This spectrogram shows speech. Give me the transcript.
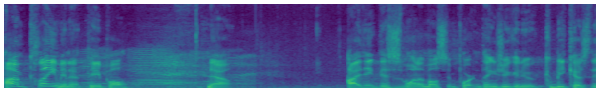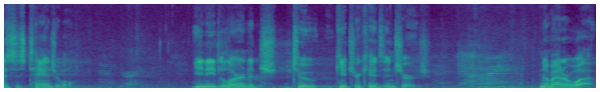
I'm claiming it, people. Now, I think this is one of the most important things you can do because this is tangible. You need to learn to, to get your kids in church, no matter what.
